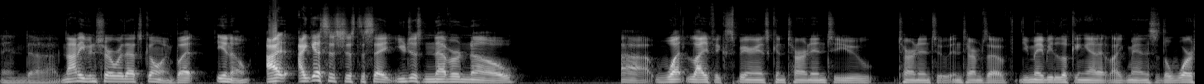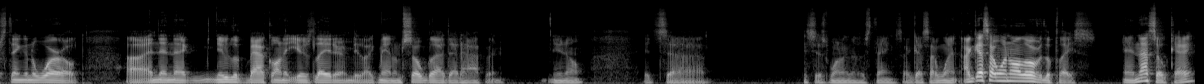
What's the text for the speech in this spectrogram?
And uh, not even sure where that's going, but you know, I I guess it's just to say you just never know uh, what life experience can turn into you turn into in terms of you may be looking at it like man this is the worst thing in the world uh, and then that you look back on it years later and be like man i'm so glad that happened you know? It's uh it's just one of those things. I guess i went i guess i went all over the place and that's okay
